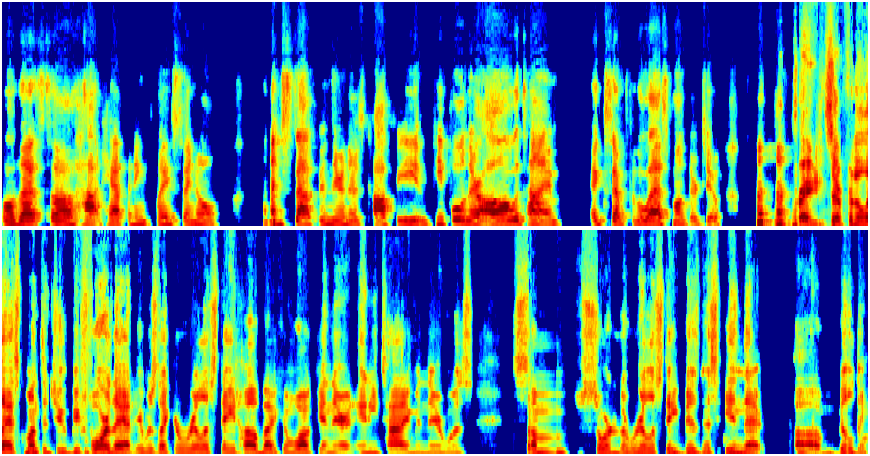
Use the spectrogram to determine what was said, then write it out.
Well, that's a hot happening place. I know. I stop in there and there's coffee and people in there all the time except for the last month or two. right, except for the last month or two. Before that, it was like a real estate hub. I can walk in there at any time, and there was some sort of the real estate business in that um, building.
